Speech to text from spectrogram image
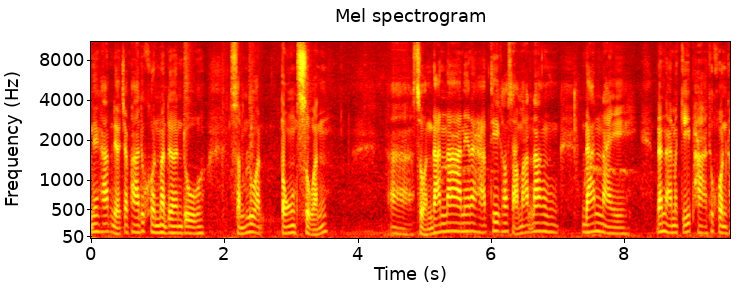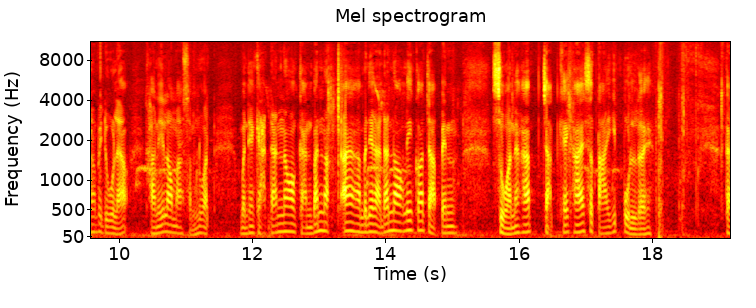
นี่ครับเดี๋ยวจะพาทุกคนมาเดินดูสำรวจตรงสวนสวนด้านหน้านี่นะครับ ที่เขาสามารถนั่งด้านในด้านในเมื่อกี้พาทุกคนเข้าไปดูแล้ว คราวนี้เรามาสำรวจบรรยากาศด้านนอกกันบ้านบรรยากาศด้านนอกนี่ก็จะเป็นสวนนะครับ จัดคล้าย ๆ สไตล์ญี่ปุ่นเลย แต่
